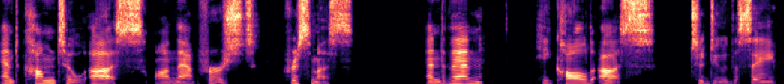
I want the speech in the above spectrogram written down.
and come to us on that first Christmas. And then he called us to do the same.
